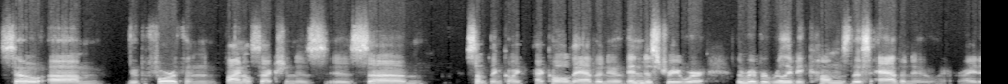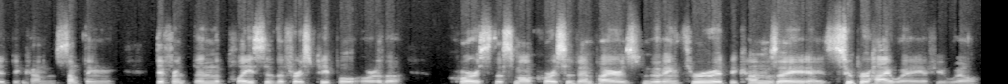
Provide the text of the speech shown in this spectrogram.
So um, the fourth and final section is, is um, something called, I called Avenue of Industry, where the river really becomes this avenue, right? It becomes something different than the place of the first people or the course, the small course of empires moving through. It becomes a, a super highway, if you will,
